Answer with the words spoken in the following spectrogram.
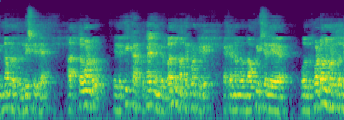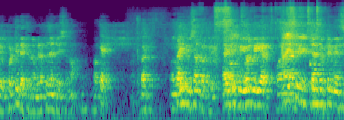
ಇನ್ನೊಬ್ಬರ ಹತ್ರ ಲಿಸ್ಟ್ ಇದೆ. ಅದು ತಗೊಂಡು ಇಲ್ಲಿ ಪಿಕ್ ಹಾಕ್ಬಿಟ್ಟು ನಿಮಗೆ ಬಂದು ಮತ್ತೆ ಕೊಡ್ತೀವಿ. ಯಾಕಂದ್ರೆ ನಮ್ಮೊಂದು ಆಫೀಸಲ್ಲಿ ಒಂದು ಫೋಟೋನ ಹೊಡ್ಕೊತೀವಿ ಕೊಟ್ಟಿದ್ದೆ ನಮ್ಗೆ ರೆಪ್ರೆಸೆಂಟೇಷನ್ ಓಕೆ ಬಟ್ ಒಂದು ಐದು ನಿಮಿಷ ಬರ್ತೀವಿ. ಐದು ಆಯ್ತು. ಟೆನ್ ಫಿಫ್ಟೀನ್ ಮಿನಿಟ್ಸ್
